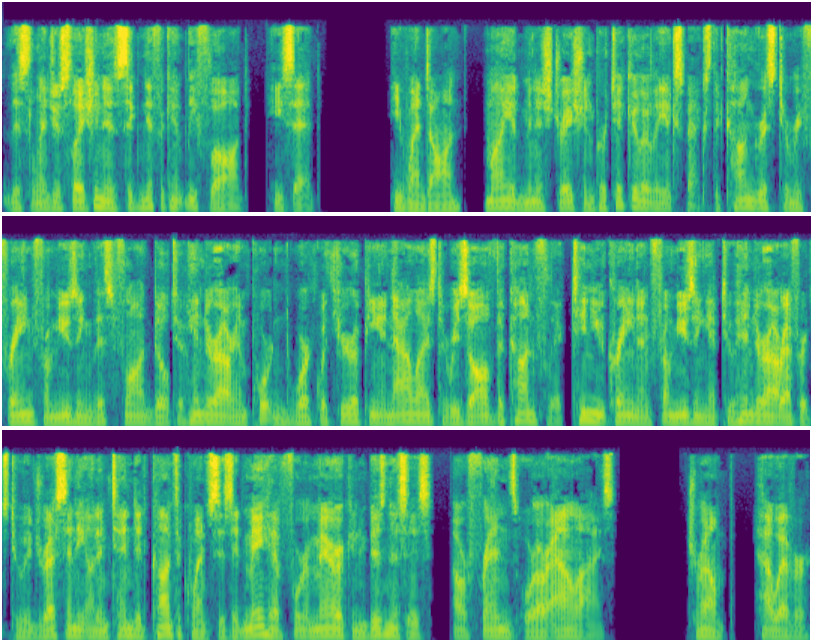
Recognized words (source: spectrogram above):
this legislation is significantly flawed, he said. He went on, my administration particularly expects the Congress to refrain from using this flawed bill to hinder our important work with European allies to resolve the conflict in Ukraine and from using it to hinder our efforts to address any unintended consequences it may have for American businesses, our friends or our allies. Trump, however,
